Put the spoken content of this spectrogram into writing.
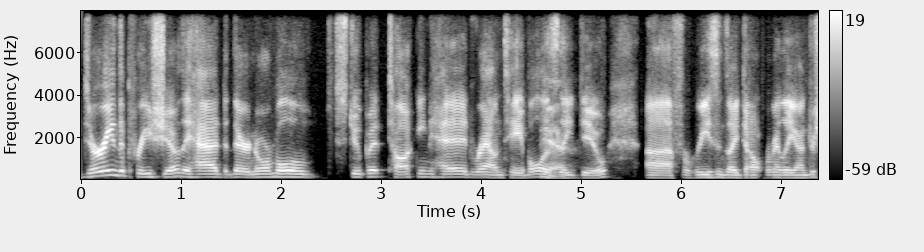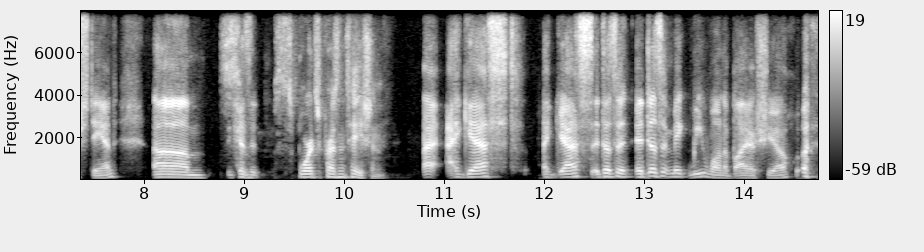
during the pre-show, they had their normal stupid talking head roundtable as Yeah. they do uh, for reasons I don't really understand. Um, because it Sports presentation. I, I guess I guess it doesn't it doesn't make me want to buy a show.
